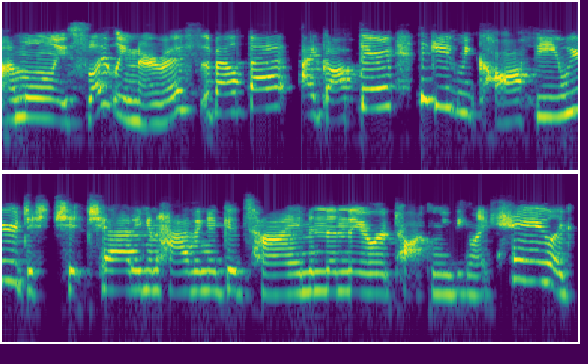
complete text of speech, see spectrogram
I'm only slightly nervous about that. I got there, they gave me coffee. We were just chit chatting and having a good time. And then they were talking being like, hey, like,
